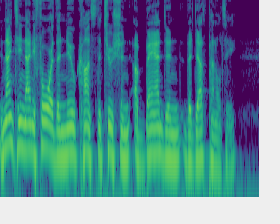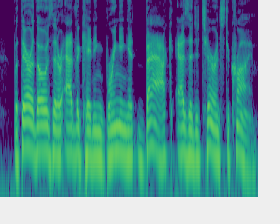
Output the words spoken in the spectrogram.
In 1994, the new constitution abandoned the death penalty, but there are those that are advocating bringing it back as a deterrence to crime.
